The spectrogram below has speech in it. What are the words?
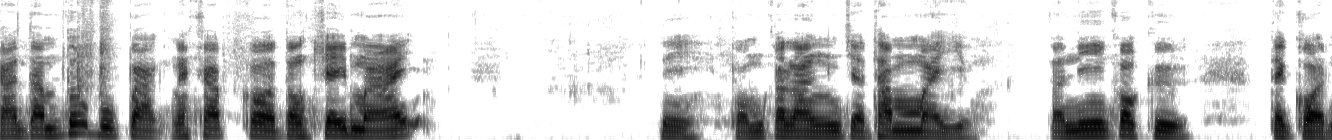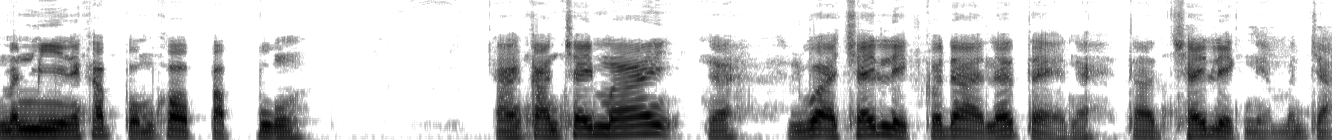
การทำโต๊ะปลูกผักนะครับ ก็ต้องใช้ไม้นี่ผมกำลังจะทำใหม่อยู่ ตอนนี้ก็คือแต่ก่อนมันมีนะครับ ผมก็ปรับปรุงการใช้ไม้นะหรือว่าใช้เหล็กก็ได้แล้วแต่นะถ้าใช้เหล็กเนี่ยมันจะ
